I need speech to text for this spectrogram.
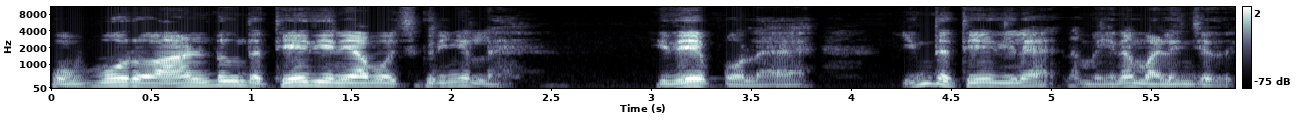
ஒவ்வொரு ஆண்டும் இந்த தேதியை ஞாபகம் வச்சுக்கிறீங்கல்ல? இதே போல் இந்த தேதியில் நம்ம இனம் அழிஞ்சது.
